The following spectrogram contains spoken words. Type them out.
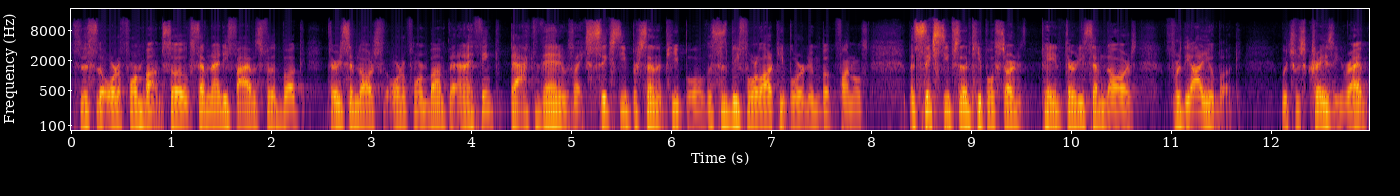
So this is the order form bump. So 795 is for the book, $37 for the order form bump. And I think back then it was like 60% of the people, this is before a lot of people were doing book funnels, but 60% of people started paying $37 for the audiobook, which was crazy, right?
